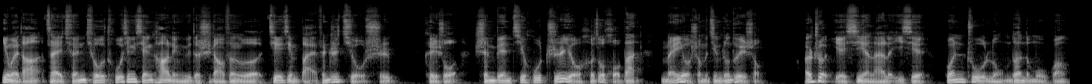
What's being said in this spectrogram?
英伟达在全球图形显卡领域的市场份额接近百分之九十。可以说身边几乎只有合作伙伴，没有什么竞争对手。而这也吸引来了一些关注垄断的目光。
